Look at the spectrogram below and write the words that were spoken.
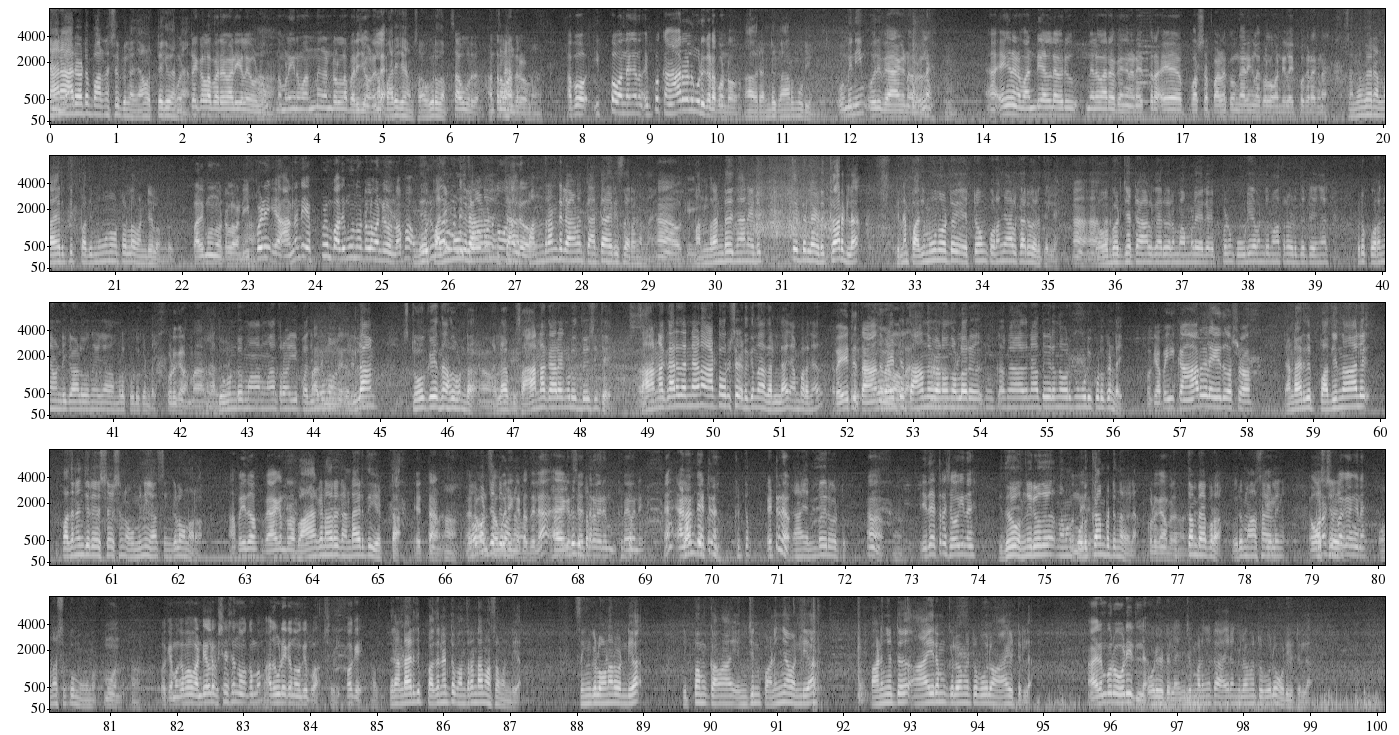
ഞാൻ ആരുമായിട്ടും പാർട്ണർഷിപ്പ് ഇല്ല. ഞാൻ ഒറ്റയ്ക്ക് തന്നെ. ഒറ്റയ്ക്കുള്ള പരിപാടികളേ ഉള്ളൂ. നമ്മളിങ്ങനെ വന്ന് കണ്ടുള്ള പരിചയമാണ് അല്ലേ? പരിചയം സൗഹൃദം. സൗഹൃദം. അത്ര. മാത്രമേ ഉള്ളൂ. അപ്പോൾ ഇപ്പോൾ വന്നേക്കുന്ന ഇപ്പോൾ കാറുകളും കൂടി കിടപ്പുണ്ടോ? ആ രണ്ട് കാറും കൂടിയുണ്ട്. ഒമിനിയും ഒരു വാഗണറും അല്ലേ? എങ്ങനെയാണ് വണ്ടികളുടെ ഒരു നിലവാരമൊക്കെ എങ്ങനെയാണ്? എത്ര വർഷ പഴക്കവും കാര്യങ്ങളൊക്കെ ഉള്ള വണ്ടികൾ ഇപ്പോൾ കിടക്കണ? സമീപം രണ്ടായിരത്തി പതിമൂന്ന് തൊട്ടുള്ള വണ്ടികളുണ്ട്. പതിമൂന്ന് തൊട്ടുള്ള വണ്ടി. ഇപ്പോഴും അണ്ണന്റെ എപ്പോഴും പതിമൂന്ന് തൊട്ടുള്ള വണ്ടികളുണ്ട്? അപ്പൊ പതിമൂന്നിലാണ് പന്ത്രണ്ടിലാണ് ടാറ്റ ഹാരിസ് ഇറങ്ങുന്നത്. ആ ഓക്കെ. പന്ത്രണ്ട് ഞാൻ എടുത്തിട്ടില്ല എടുക്കാറില്ല. പിന്നെ പതിമൂന്ന് തൊട്ട് ഏറ്റവും കുറഞ്ഞ ആൾക്കാർ വരത്തില്ലേ? ലോ ബഡ്ജറ്റ് ആൾക്കാർ വരുമ്പോൾ നമ്മൾ എപ്പോഴും കൂടിയ വണ്ടി മാത്രം എടുത്തിട്ട് കഴിഞ്ഞാൽ ഒരു കുറഞ്ഞ വണ്ടിക്ക് ആൾ വന്നു കഴിഞ്ഞാൽ നമ്മൾ കൊടുക്കണ്ടേ? കൊടുക്കണം. അതുകൊണ്ട് മാത്രം ഈ പതിമൂന്ന് എല്ലാം സ്റ്റോക്ക് ചെയ്യുന്ന അതുകൊണ്ടാണ് അല്ല സാധാരണക്കാരെയും കൂടെ ഉദ്ദേശിച്ചേ. സാധാരണക്കാരെ തന്നെയാണ് ഓട്ടോറിക്ഷ എടുക്കുന്നത്. അതല്ല ഞാൻ പറഞ്ഞത്. റേറ്റ് താന്ന് റേറ്റ് താന്ന് വേണമെന്നുള്ളൊരു അതിനകത്ത് വരുന്നവർക്കും കൂടി കൊടുക്കണ്ടേ? ഓക്കെ അപ്പൊ ഈ കാറുകൾ ഏത് വർഷമാ രണ്ടായിരത്തി പതിനാല് പതിനഞ്ച് രജിസ്ട്രേഷൻ ഒമിനിയ സിംഗിൾ ഓണറാണ് അപ്പൊ ഇതോ വാഗണറോ വാഗണർ രണ്ടായിരത്തി എട്ടാ. എട്ടാണ്. കിട്ടത്തില്ല. എട്ടിനോ? കിട്ടും. എട്ടിനോ? ആ എൺപത് രൂപ കിട്ടും. ആ. ഇത് എത്ര ചോദിക്കുന്നത് ഇത് ഒന്നിരുപത് നമുക്ക് കൊടുക്കാൻ പറ്റുന്ന വില. കൊടുക്കാൻ പറ്റുന്ന മൊത്തം പേപ്പറാ ഒരു മാസം ഓണർഷിപ്പ് ഒക്കെ എങ്ങനെ? ഓണർഷിപ്പ് മൂന്ന്. മൂന്ന്. ഓക്കെ നമുക്കപ്പോൾ വണ്ടികളുടെ വിശേഷം നോക്കുമ്പോൾ അതുകൂടി ഒക്കെ നോക്കി പോവാം. ശരി. ഓക്കെ. ഇത് രണ്ടായിരത്തി പതിനെട്ട് പന്ത്രണ്ടാം മാസം വണ്ടിയാ. സിംഗിൾ ഓണർ വണ്ടിയാ. ഇപ്പം എൻജിൻ പണിഞ്ഞ വണ്ടിയാ. പണിഞ്ഞിട്ട് ആയിരം കിലോമീറ്റർ പോലും ആയിട്ടില്ല. ആയിരം പോലും ഓടിയിട്ടില്ല. ഓടിയിട്ടില്ല. എഞ്ചും പണിഞ്ഞിട്ട് ആയിരം കിലോമീറ്റർ പോലും ഓടിയിട്ടില്ല.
